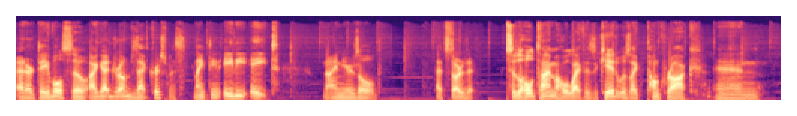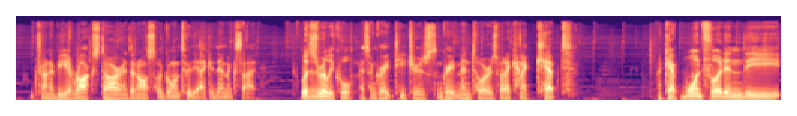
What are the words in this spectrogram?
at our table, so I got drums that Christmas, 1988, nine years old. That started it. So the whole time, my whole life as a kid was like punk rock and trying to be a rock star, and then also going through the academic side, which is really cool. I had some great teachers, some great mentors, but I kind of kept, I kept one foot in the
